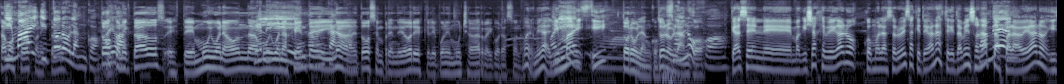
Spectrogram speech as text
divinas. Y conectados. Toro Blanco. Todos conectados, este, muy buena onda, Qué muy buena lindo, gente y nada, todos emprendedores que le ponen mucha garra y corazón. Bueno, mirá, Limay y. Toro Blanco. Toro Blanco. lujo. Que hacen eh, maquillaje vegano como las cervezas que te ganaste, que también son También. aptas para veganos y, y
